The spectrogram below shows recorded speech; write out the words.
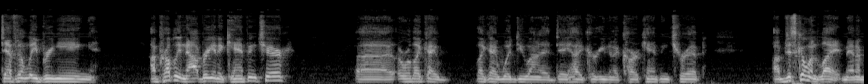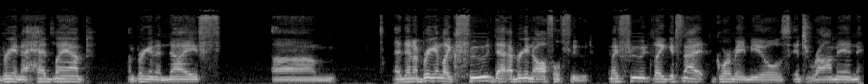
Definitely bringing. I'm probably not bringing a camping chair, uh, or like I like I would do on a day hike or even a car camping trip. I'm just going light, man. I'm bringing a headlamp. I'm bringing a knife. Um, and then I'm bringing like food that I'm bringing awful food. My food, like it's not gourmet meals. It's ramen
